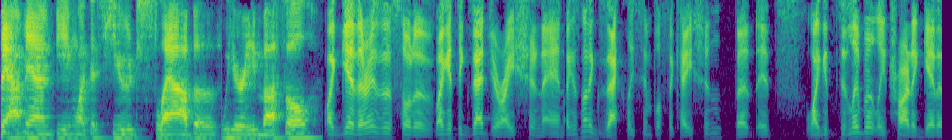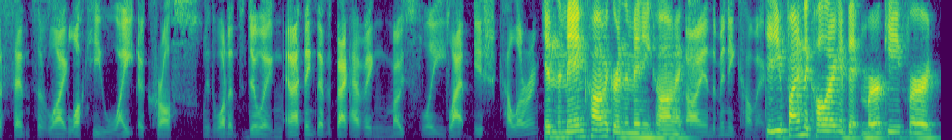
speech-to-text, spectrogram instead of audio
Batman being like this huge slab of weary muscle. Like, yeah, there is a sort of like it's exaggeration and like it's not exactly simplification, but it's like it's deliberately trying to get a sense of like Locky weight across with what it's doing, and I think that's back having mostly flat-ish coloring in the main comic or in the mini comic. Oh, in the mini comic. Did you find the coloring a bit murky for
